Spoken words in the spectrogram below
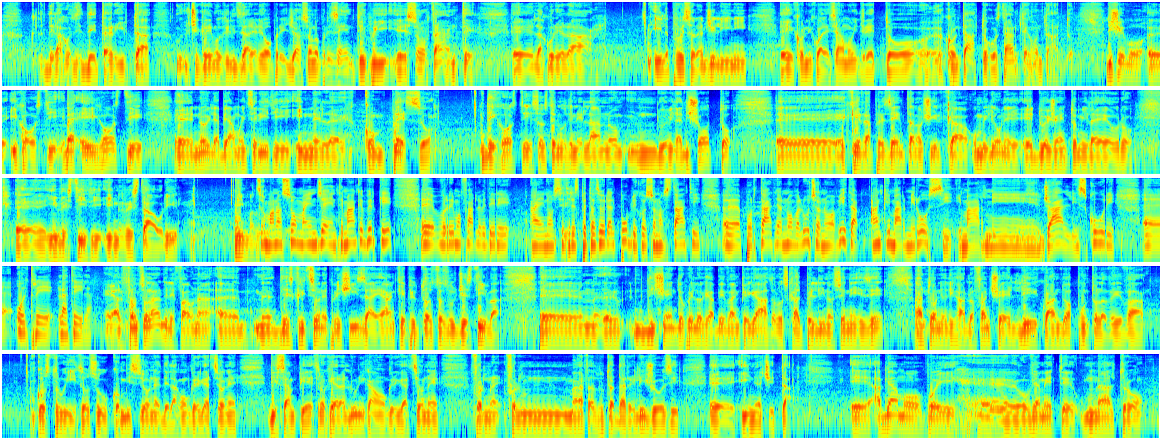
della cosiddetta cripta, cercheremo di utilizzare le opere che già sono presenti qui e sono tante. Eh, la curerà il professor Angelini eh, con il quale siamo in diretto eh, contatto, costante contatto. Dicevo eh, i costi, Beh, i costi eh, noi li abbiamo inseriti in, nel complesso dei costi sostenuti nell'anno 2018 mm, eh, che rappresentano circa 1.200.000 euro eh, investiti in restauri Insomma una somma ingente, ma anche perché eh, vorremmo farlo vedere ai nostri telespettatori, al pubblico, sono stati eh, portati a nuova luce, a nuova vita anche i marmi rossi, i marmi gialli, scuri, eh, oltre la tela. Alfonso Landi ne fa una eh, descrizione precisa e anche piuttosto suggestiva, ehm, dicendo quello che aveva impiegato lo scalpellino senese Antonio Di Carlo Fancelli quando appunto l'aveva costruito su commissione della congregazione di San Pietro che era l'unica congregazione formata tutta da religiosi eh, in città. E abbiamo poi eh, ovviamente un altro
